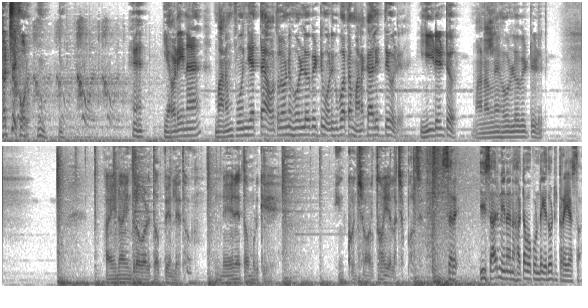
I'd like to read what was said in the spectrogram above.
కట్ చేయి ఫోన్ ఎవడైనా మనం ఫోన్ చేస్తే అవతలని హోల్డ్లో పెట్టి వణికిపోతా మన కాలెత్తేవాడు. ఈడేంటో మనల్ని హోల్డ్లో పెట్టాడు అయినా ఇందులో వాడి తప్పేం లేదు. నేనే తమ్ముడికి ఇంకొంచెం అర్థం అయ్యేలా చెప్పాల్సింది. సరే ఈసారి నేను ఆయన హట్ అవ్వకుండా ఏదో ఒకటి ట్రై చేస్తా.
